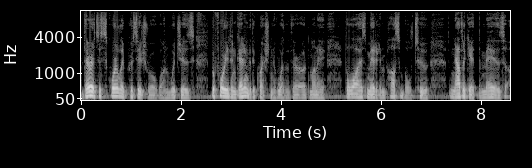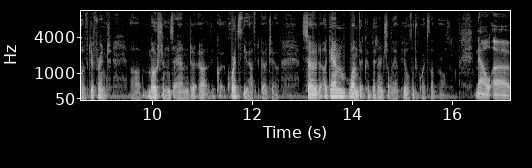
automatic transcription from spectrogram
there is a squarely procedural one, which is before even getting to the question of whether they're owed money, the law has made it impossible to navigate the maze of different uh, motions and uh, courts that you have to go to. So, again, one that could potentially appeal to the court's of liberals. Now, uh,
